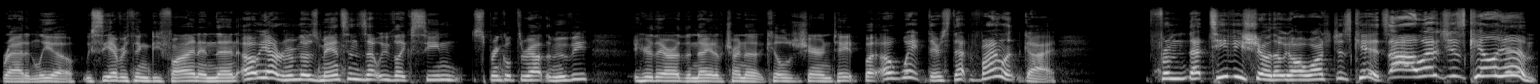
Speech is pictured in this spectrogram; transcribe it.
Brad and Leo. We see everything be fine and then oh yeah, remember those Mansons that we've like seen sprinkled throughout the movie? Here they are the night of trying to kill Sharon Tate. But oh wait, there's that violent guy from that TV show that we all watched as kids. Oh, let's just kill him.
